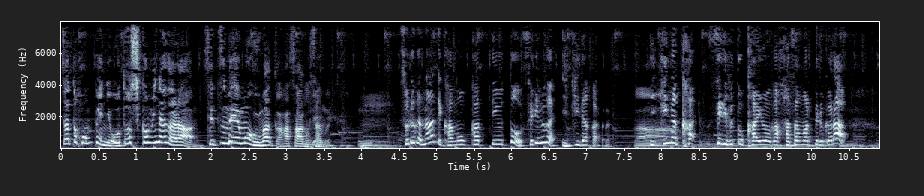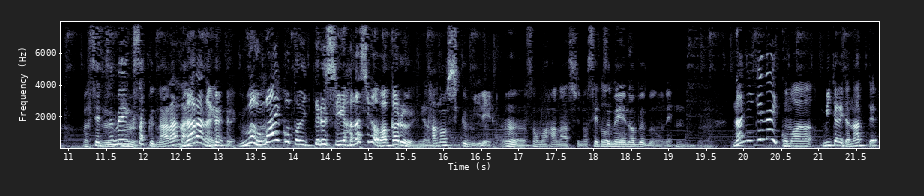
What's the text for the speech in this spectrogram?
ちゃんと本編に落とし込みながら、説明もうまく挟んで。挟む。うん。それがなんで可能かっていうと、セリフが粋だからな。粋なかセリフと会話が挟まってるから、説明臭くならない。ならないよね。うわ、うまいこと言ってるし、話がわかる。楽しく見れる。うん。その話の説明の部分をね。うん何気ないコマみたいだなって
